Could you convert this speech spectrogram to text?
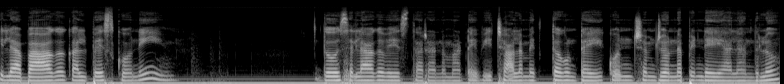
ఇలా బాగా కలిపేసుకొని దోశలాగా వేస్తారన్నమాట. ఇవి చాలా మెత్తగా ఉంటాయి. కొంచెం జొన్నపిండి వేయాలి అందులో.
